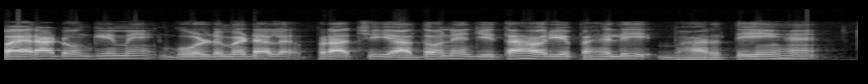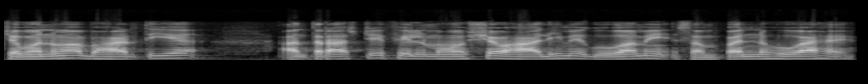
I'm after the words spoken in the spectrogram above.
पैराडोंगी में गोल्ड मेडल प्राची यादव ने जीता है और ये पहली भारतीय हैं। चौवनवा भारतीय अंतर्राष्ट्रीय फ़िल्म महोत्सव हाल ही में गोवा में संपन्न हुआ है।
